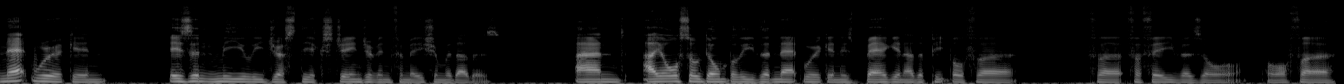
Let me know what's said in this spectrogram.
Networking isn't merely just the exchange of information with others. And I also don't believe that networking is begging other people for for for favors or or for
